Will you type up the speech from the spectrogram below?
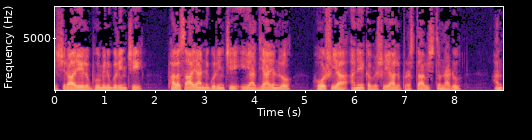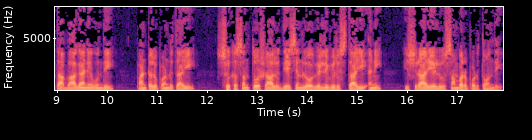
ఇస్రాయేలు భూమిని గురించి ఫలసాయాన్ని గురించి ఈ అధ్యాయంలో హోషియా అనేక విషయాలు ప్రస్తావిస్తున్నాడు. అంతా బాగానే ఉంది. పంటలు పండుతాయి. సుఖ సంతోషాలు దేశంలో వెల్లివిరుస్తాయి అని ఇస్రాయేలు సంబరపడుతోంది.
